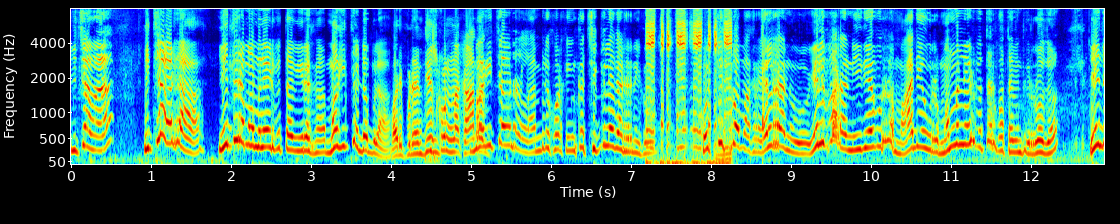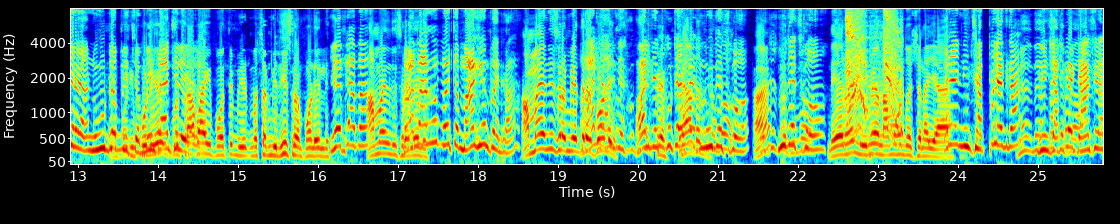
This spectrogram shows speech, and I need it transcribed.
ఇచ్చావా ఇచ్చావట్రా ఎందుకు మమ్మల్ని ఏడిపిస్తావు ఈ రకంగా మాకు ఇచ్చే డబ్బులా? మరి ఇప్పుడు నేను తీసుకుంటున్నా మాకు ఇచ్చావంటారా లంబిడి కొడుకు. ఇంకా చిక్కులేదంటారు నీకు? కొట్టించుకోబాకరా వెళ్ళరా నువ్వు? వెళ్ళిపోరా నీ దేవుడురా మా దేవుడు మమ్మల్ని ఏడిపోతారు కొత్త ఇంటికి రోజు. ఏంటిరా నువ్వు డబ్బులు ఇచ్చావు సరే పోతే మాకేం పని రా? అమ్మాయిని తీసుకురా మీ ఇద్దరు పోండి. వాళ్ళు తెచ్చుకుంటారు. నువ్వు తెచ్చుకో? నువ్వు తెచ్చుకో. నేను నీ మీద నమ్మకం వచ్చినయ్యా అరే నేను చెప్పలేదుగా? నేను చెప్పలేదు డాన్స్ సరే.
